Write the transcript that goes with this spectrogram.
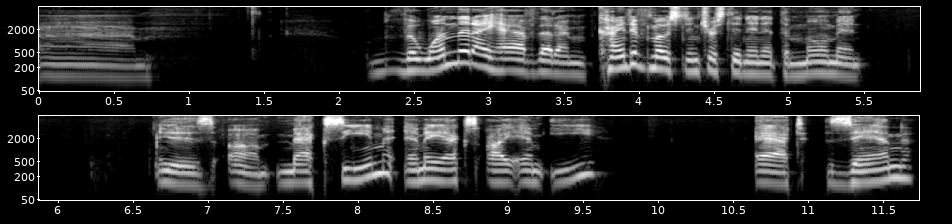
Um, the one that I have that I'm kind of most interested in at the moment is um, Maxime, M A X I M E, at zan.ax.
